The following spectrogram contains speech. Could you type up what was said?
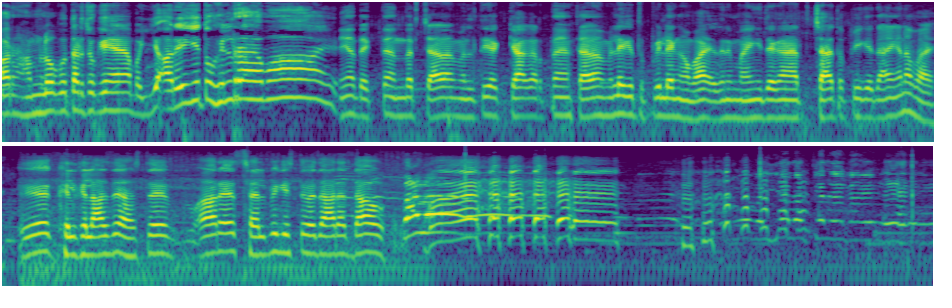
और हम लोग उतर चुके हैं भैया अरे ये तो हिल रहा है भाई यहाँ देखते हैं अंदर चाय मिलती है क्या करते हैं? चाय मिलेगी तो पी लेंगे भाई इतनी महँगी जगह है तो चाय तो पी के जाएँगे ना भाई? ये खिलखिला से हँसते अरे सेल्फी खींचते हुए जा रहे दाऊ।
